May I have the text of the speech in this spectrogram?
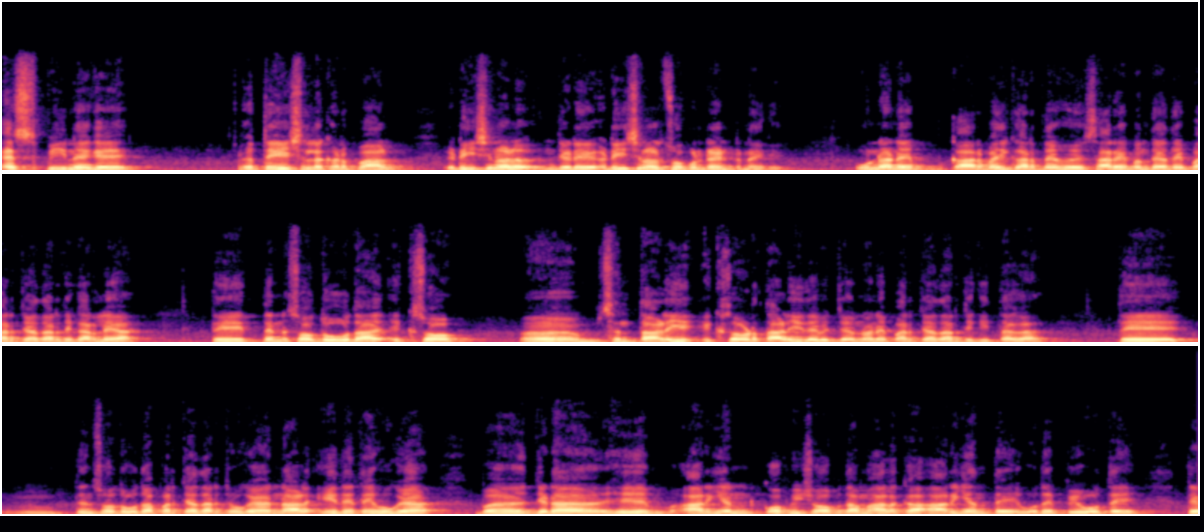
ਐਸਪੀ ਨੇਗੇ, ਰਤੇਸ਼ ਲਖਣਪਾਲ, ਐਡੀਸ਼ਨਲ ਜਿਹੜੇ, ਐਡੀਸ਼ਨਲ ਸੁਪਰਡੈਂਟ ਨੇਗੇ। ਉਹਨਾਂ ਨੇ ਕਾਰਵਾਈ ਕਰਦੇ ਹੋਏ ਸਾਰੇ ਬੰਦਿਆਂ ਤੇ ਪਰਚਾ ਦਰਜ ਕਰ ਲਿਆ ਤੇ 302 ਦਾ 100 ਅਮ 47 148 ਦੇ ਵਿੱਚ ਉਹਨਾਂ ਨੇ ਪਰਚਾ ਦਰਜ ਕੀਤਾਗਾ ਤੇ ਅਮ, 302 ਦਾ ਪਰਚਾ ਦਰਜ ਹੋ ਗਿਆ। ਨਾਲ ਇਹਦੇ ਤੇ ਹੋ ਗਿਆ ਜਿਹੜਾ ਇਹ ਆਰੀਅਨ ਕਾਫੀ ਸ਼ਾਪ ਦਾ ਮਾਲਕ ਆ ਆਰੀਅਨ ਤੇ ਉਹਦੇ ਪਿਓ ਤੇ ਤੇ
